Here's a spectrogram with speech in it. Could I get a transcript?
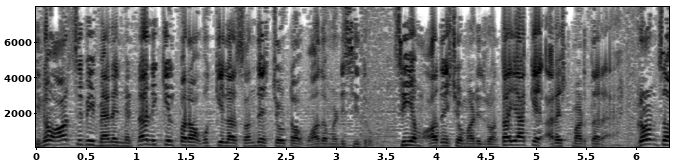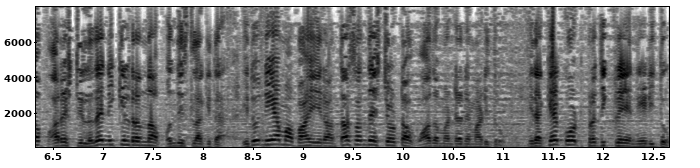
ಇನ್ನು ಆರ್ಸಿಬಿ ಮ್ಯಾನೇಜ್ಮೆಂಟ್ನ ನಿಖಿಲ್ ಪರ ವಕೀಲ ಸಂದೇಶ್ ಚೌಟ ವಾದ ಮಂಡಿಸಿದ್ರು. ಸಿಎಂ ಆದೇಶ ಮಾಡಿದ್ರು ಅಂತ ಯಾಕೆ ಅರೆಸ್ಟ್ ಮಾಡ್ತಾರೆ? ಗ್ರೌಂಡ್ಸ್ ಆಫ್ ಅರೆಸ್ಟ್ ಇಲ್ಲದೆ ನಿಖಿಲ್ ರನ್ನ ಬಂಧಿಸಲಾಗಿದೆ. ಇದು ನಿಯಮ ಬಾಹಿರ ಅಂತ ಸಂದೇಶ್ ಚೌಟ ವಾದ ಮಂಡನೆ ಮಾಡಿದ್ರು. ಇದಕ್ಕೆ ಕೋರ್ಟ್ ಪ್ರತಿಕ್ರಿಯೆ ನೀಡಿದ್ದು.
